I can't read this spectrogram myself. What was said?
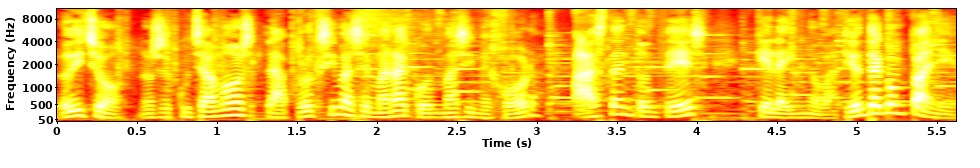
Lo dicho, nos escuchamos la próxima semana con más y mejor. Hasta entonces, que la innovación te acompañe.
